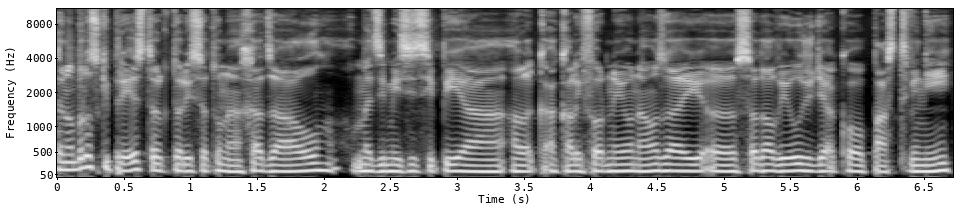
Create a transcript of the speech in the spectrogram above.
ten obrovský priestor, ktorý sa tu nachádzal medzi Mississippi a, a Kaliforniou, naozaj sa dal využiť ako pastviny.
